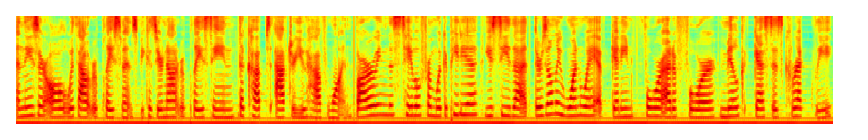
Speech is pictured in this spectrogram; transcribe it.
and these are all without replacements because you're not replacing the cups after you have 1. Borrowing this table from Wikipedia, you see that there's only one way of getting 4 out of 4 milk guesses correctly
